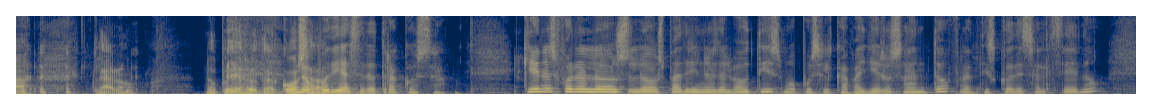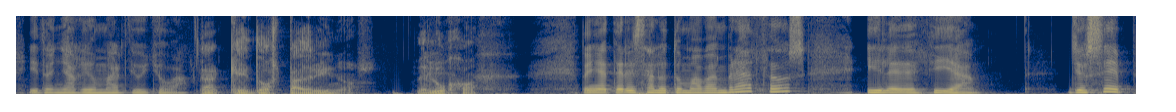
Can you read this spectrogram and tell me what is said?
claro, no podía ser otra cosa. No podía ser otra cosa. ¿Quiénes fueron los, los padrinos del bautismo? Pues el Caballero Santo, Francisco de Salcedo y doña Guiomar de Ulloa. Ah, que dos padrinos, de lujo. Doña Teresa lo tomaba en brazos y le decía, Josep,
